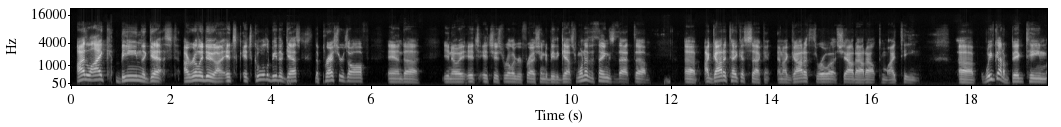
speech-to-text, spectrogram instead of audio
I like being the guest. I really do. I, it's it's cool to be the guest. The pressure's off, and uh, you know it, it's it's just really refreshing to be the guest. One of the things that um uh, I got to take a second, and I got to throw a shout out out to my team. Uh, we've got a big team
